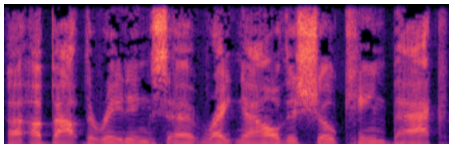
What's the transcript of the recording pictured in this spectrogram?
uh, about the ratings things. Uh, right now, this show came back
